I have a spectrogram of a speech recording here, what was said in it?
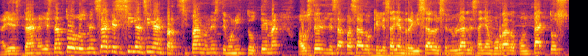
Ahí están, ahí están todos los mensajes y sigan, sigan participando en este bonito tema. A ustedes les ha pasado que les hayan revisado el celular, les hayan borrado contactos.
